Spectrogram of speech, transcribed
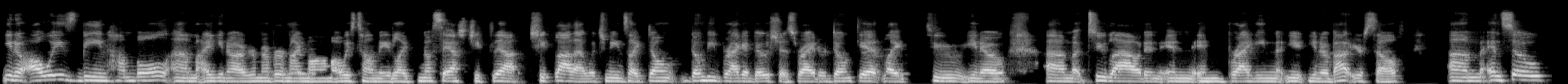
you know, always being humble. Um, I, you know, I remember my mom always telling me like, no seas chiflada, which means like, don't, don't be braggadocious, right? Or don't get like too, you know, um, too loud in, in, in bragging, you, you know, about yourself. Um, and so,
